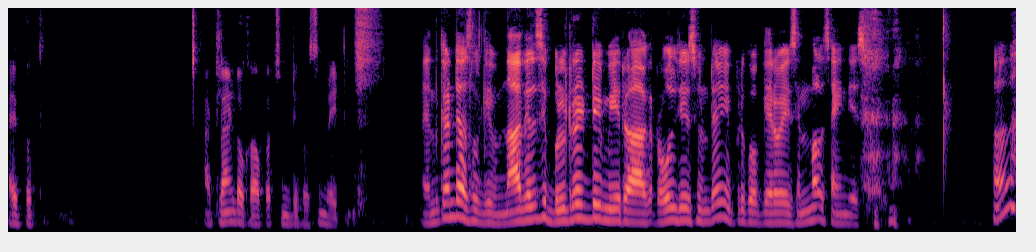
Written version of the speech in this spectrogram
అయిపోతుంది. అట్లాంటి ఒక ఆపర్చునిటీ కోసం వెయిటింగ్ ఎందుకంటే అసలు నాకు తెలిసి బుల్ రెడ్డి మీరు ఆ రోల్ చేసి ఉంటే ఇప్పుడు ఒక ఇరవై సినిమాలు సైన్ చేశారు.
